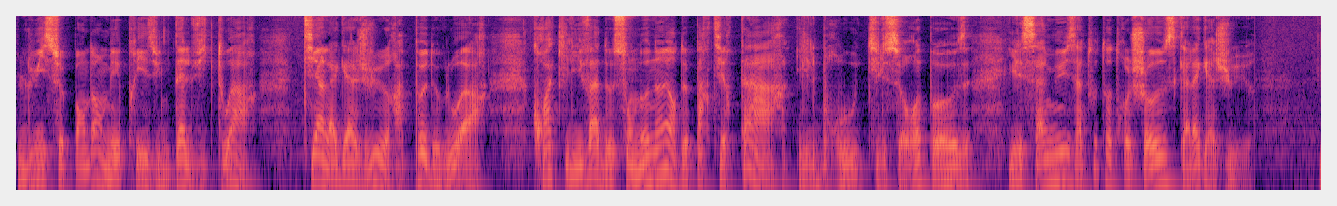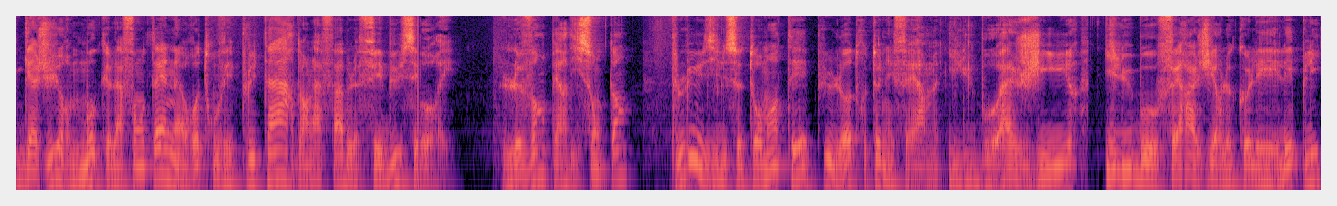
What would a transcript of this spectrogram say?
lui cependant méprise une telle victoire, tient la gageure à peu de gloire, croit qu'il y va de son honneur de partir tard, il broute, il se repose, il s'amuse à toute autre chose qu'à la gageure. Gageure, mot que La Fontaine retrouvait plus tard dans la fable Phébus et Borée. Le vent perdit son temps, plus il se tourmentait, plus l'autre tenait ferme. Il eut beau agir, il eut beau faire agir le collet et les plis,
